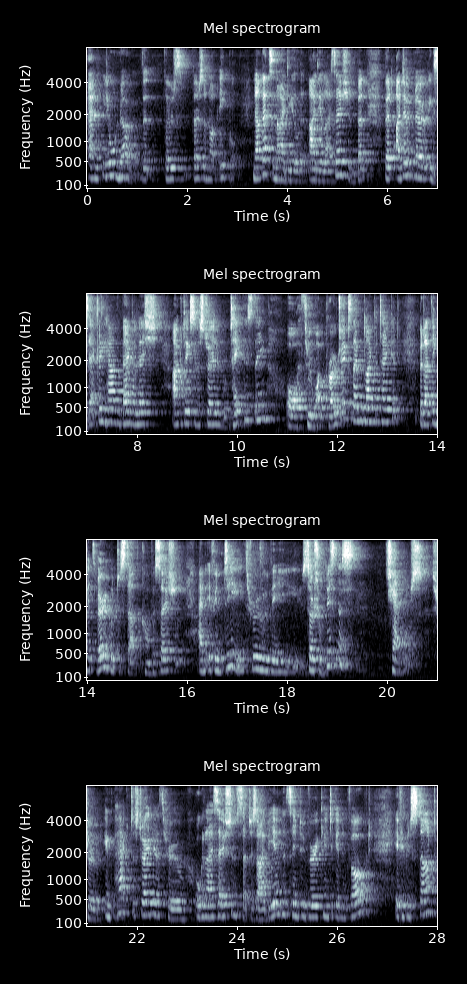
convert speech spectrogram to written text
And we all know that those, those are not equal. Now that's an ideal idealisation, but, but I don't know exactly how the Bangladesh architects in Australia will take this thing or through what projects they would like to take it. But I think it's very good to start the conversation. And if indeed through the social business channels through Impact Australia, through organisations such as IBM that seem to be very keen to get involved. If you can start to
